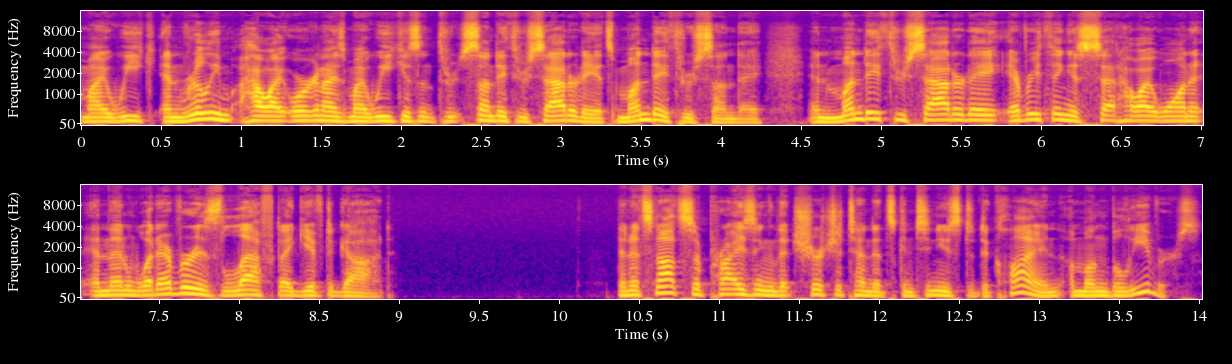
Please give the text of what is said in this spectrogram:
my week and really how I organize my week isn't through Sunday through Saturday it's Monday through Sunday and Monday through Saturday everything is set how I want it and then whatever is left I give to God then it's not surprising that church attendance continues to decline among believers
